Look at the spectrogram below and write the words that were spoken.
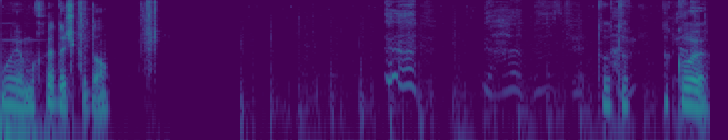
Ой, ему хедочку дал. Что так такое?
